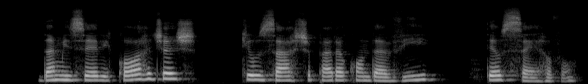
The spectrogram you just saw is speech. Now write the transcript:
da misericórdias que usaste para com Davi, teu servo.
